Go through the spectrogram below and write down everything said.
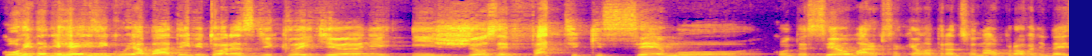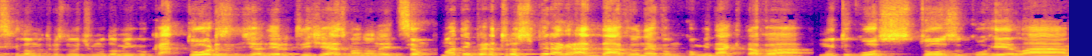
Corrida de Reis em Cuiabá tem vitórias de Cleidiane e Josefat Kissemo. Aconteceu, Marcos, aquela tradicional prova de 10 quilômetros no último domingo, 14 de janeiro, 39 edição. Uma temperatura super agradável, né? Vamos combinar que estava muito gostoso correr lá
